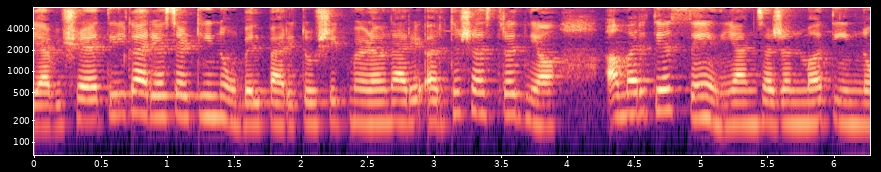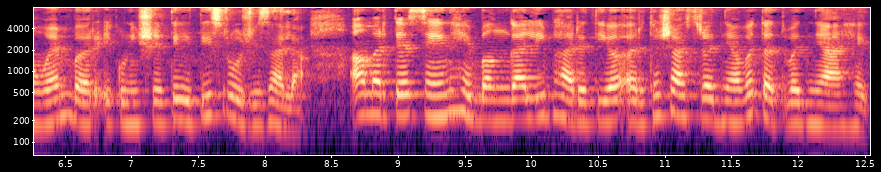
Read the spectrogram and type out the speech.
या विषयातील कार्यासाठी नोबेल पारितोषिक मिळवणारे अर्थशास्त्रज्ञ अमर्त्य सेन यांचा जन्म तीन नोव्हेंबर एकोणीसशे तेहतीस रोजी झाला. अमर्त्य सेन हे बंगाली भारतीय अर्थशास्त्रज्ञ व तत्वज्ञ आहेत.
